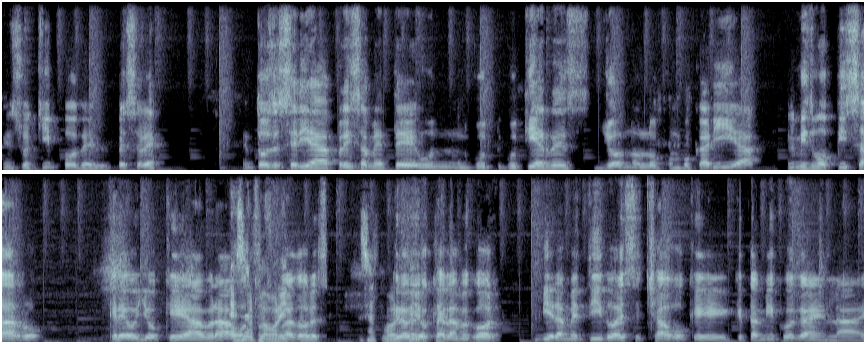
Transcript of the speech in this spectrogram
en su equipo del PSV. Entonces sería precisamente un Gut- Gutiérrez, yo no lo convocaría, el mismo Pizarro, creo yo que habrá Es el otros favorito. jugadores. Es el favorito Creo yo que a lo mejor hubiera metido a ese chavo que, que también juega en la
